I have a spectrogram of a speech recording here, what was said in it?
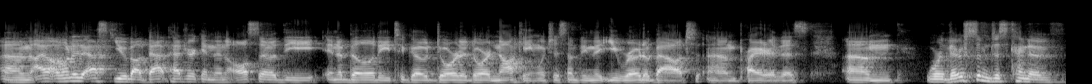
Um, I, I, wanted to ask you about that, Patrick, and then also the inability to go door to door knocking, which is something that you wrote about um, prior to this. Um, were there some just kind of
